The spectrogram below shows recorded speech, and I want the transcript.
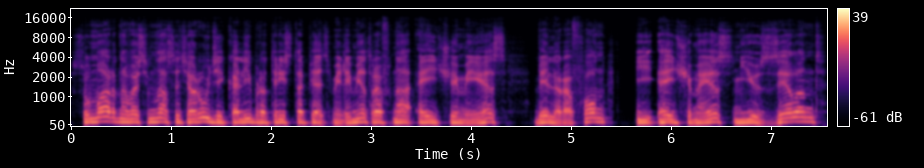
Суммарно 18 орудий калибра 305 мм на HMES «Белерафон» и HMS «Нью-Зеланд»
